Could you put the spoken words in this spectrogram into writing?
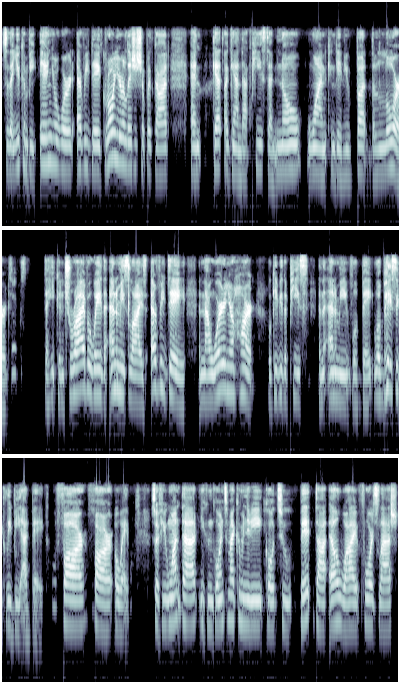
so that you can be in your word every day, growing your relationship with God and get again that peace that no one can give you but the Lord that he can drive away the enemy's lies every day and that word in your heart will give you the peace and the enemy will ba- will basically be at bay far far away. So if you want that you can go into my community go to bit.ly forward slash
